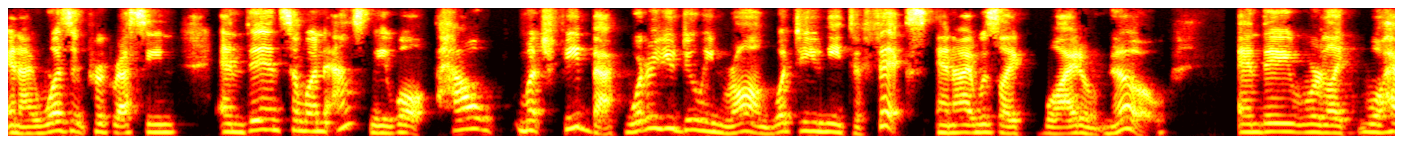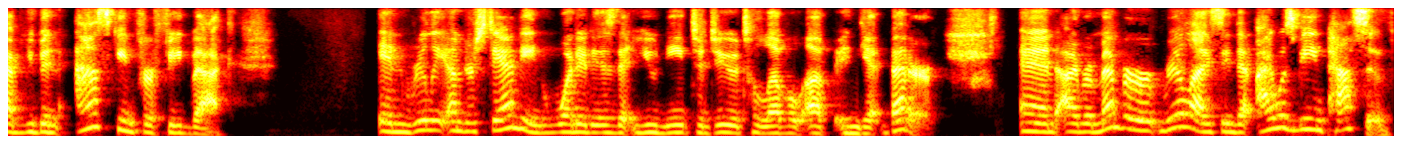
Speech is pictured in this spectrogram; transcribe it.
and I wasn't progressing. And then someone asked me, well, how much feedback? What are you doing wrong? What do you need to fix? And I was like, well, I don't know. And they were like, well, have you been asking for feedback? In really understanding what it is that you need to do to level up and get better. And I remember realizing that I was being passive.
